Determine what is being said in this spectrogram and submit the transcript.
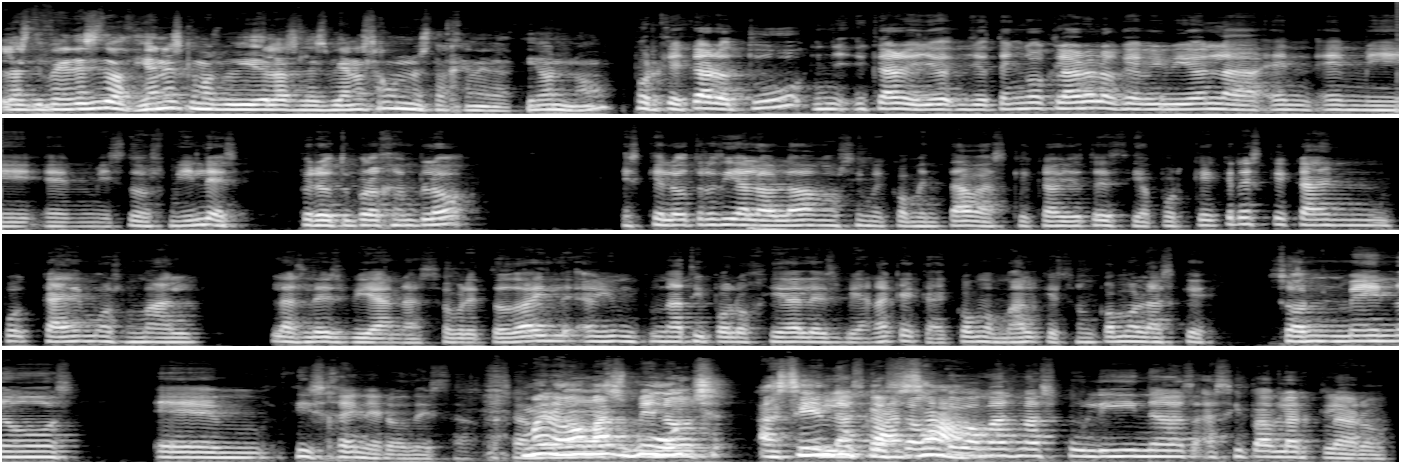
las diferentes situaciones que hemos vivido las lesbianas según nuestra generación, ¿no? Porque claro, tú, claro, yo, yo tengo claro lo que he vivido en, la, en, en, mi, en mis 2000, pero tú, por ejemplo, es que el otro día lo hablábamos y me comentabas que, claro, yo te decía, ¿por qué crees que caen, po- caemos mal las lesbianas? Sobre todo hay, hay un- una tipología de lesbiana que cae como mal, que son como las que son menos em, cisgénero de esa. o sea, Bueno, menos- más menos- así sí, en tu las son casa. como más masculinas, así para hablar claro.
